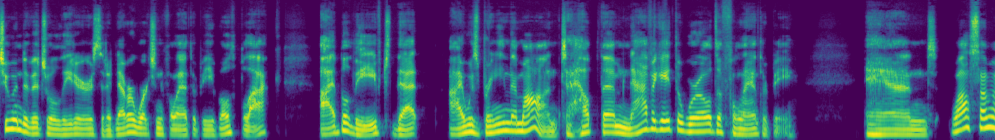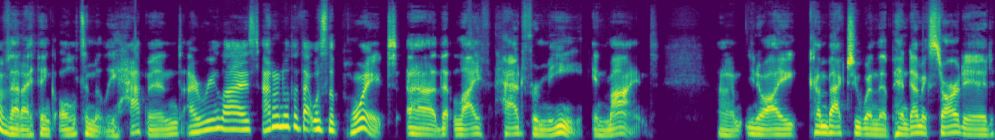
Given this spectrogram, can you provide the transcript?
two individual leaders that had never worked in philanthropy, both black. I believed that I was bringing them on to help them navigate the world of philanthropy. And while some of that I think ultimately happened, I realized I don't know that that was the point uh, that life had for me in mind. Um, you know, I come back to when the pandemic started.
